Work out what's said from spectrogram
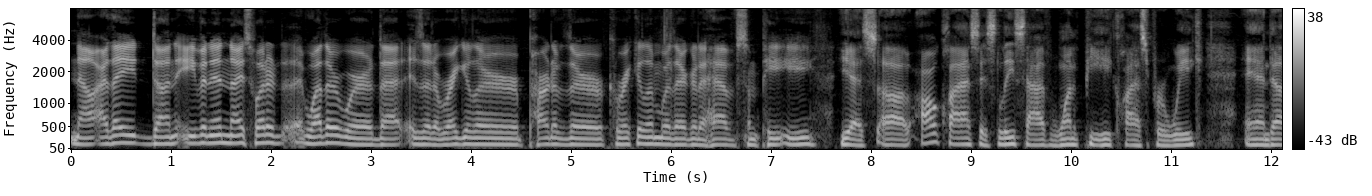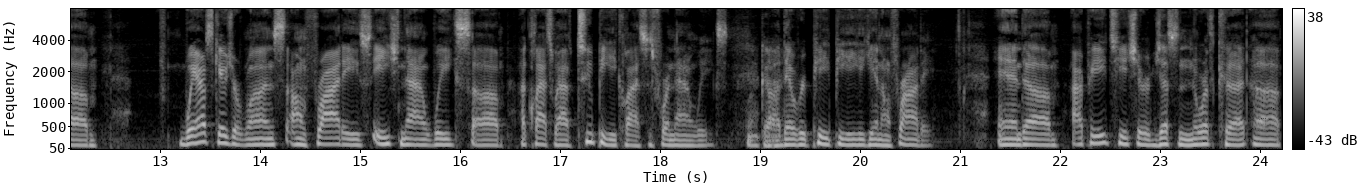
now, are they done even in nice weather? Weather where that is it a regular part of their curriculum where they're going to have some PE? Yes, uh, all classes at least have one PE class per week, and um, where our schedule runs on Fridays, each nine weeks, uh, a class will have two PE classes for nine weeks. Okay. Uh, they'll repeat PE again on Friday. And um, our PE teacher, Justin Northcutt, uh,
